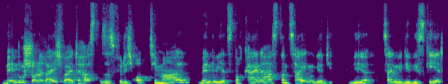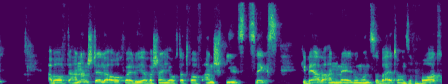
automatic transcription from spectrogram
wenn du schon eine Reichweite hast, ist es für dich optimal. Wenn du jetzt noch keine hast, dann zeigen wir, wir, zeigen wir dir, wie es geht. Aber auf der anderen Stelle auch, weil du ja wahrscheinlich auch darauf anspielst, zwecks Gewerbeanmeldung und so weiter und so mhm. fort.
